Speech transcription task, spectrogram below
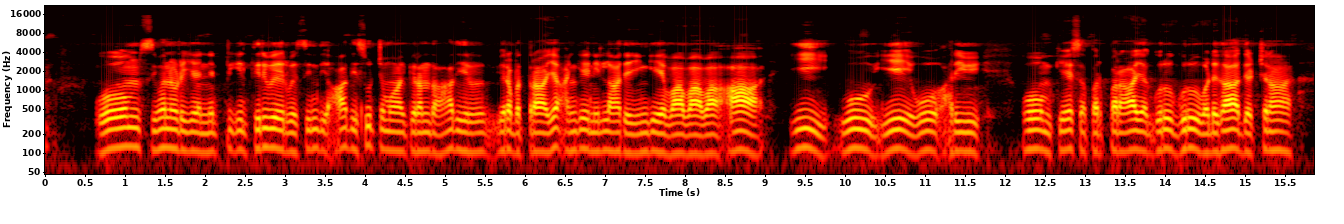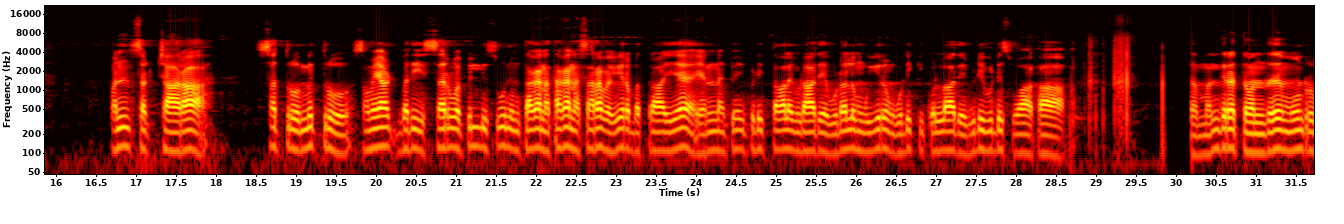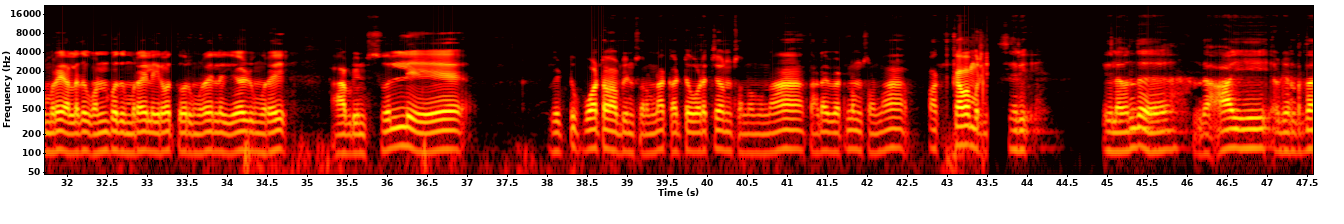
ஓம் சிவனுடைய நெற்றியில் திருவேர்வை சிந்தி ஆதி சூட்சமாய் பிறந்த ஆதி வீரபத்ராய அங்கே நில்லாதே இங்கே வா வா வா ஆ இ உ ஏ ஓ ஹரி ஓம் கேச பற்பராய குரு குரு வடுகா தட்சிணா பன்சட்சாரா சத்ரு மித்ரு சமயாட்பதி சர்வ பில்லி சூன்யம் தகன தகன சரவ வீரபத்ராய என்ன பேய் பிடித்தாலும் விடாதே உடலும் உயிரும் ஒடுக்கி கொள்ளாதே விடுவிடு சுவாகா. இந்த மந்திரத்தை வந்து மூன்று முறை அல்லது ஒன்பது முறை இல்லை இருபத்தோரு முறை இல்லை ஏழு முறை அப்படின்னு சொல்லி வெட்டு போட்டோம் அப்படின்னு சொன்னோம்னா கட்டு உடைச்சோம்னு சொன்னோம்னா தடை வெட்டணும்னு சொன்னால் பக்காவாக முறிஞ்சு சரி. இதில் வந்து இந்த ஆயி அப்படின்றத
